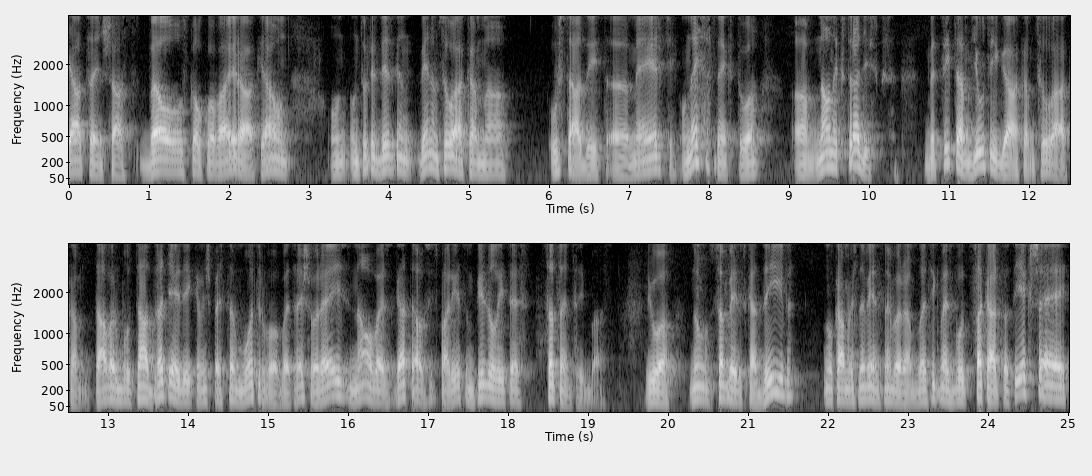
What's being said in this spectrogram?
jācenšas vēl uz kaut ko vairāk. Ja? Un, un, un tur ir diezgan vienam cilvēkam uh, uzstādīt uh, mērķi un nesasniegt to, um, nav nekas traģisks. Bet citam jutīgākam cilvēkam tā var būt tāda traģēdija, ka viņš pēc tam otro vai trešo reizi nav vairs gatavs vispār iet un piedalīties sacensībās. Jo nu, sabiedriskā dzīve, nu, kā mēs neviens nevaram, lai cik mēs būtu sakārtot iekšēji,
